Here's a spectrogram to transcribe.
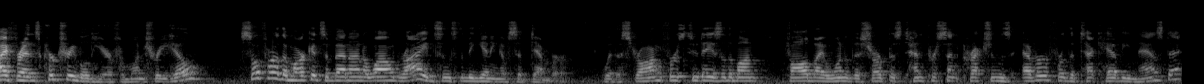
Hi, friends. Kurt Triebold here from One Tree Hill. So far, the markets have been on a wild ride since the beginning of September, with a strong first two days of the month, followed by one of the sharpest 10% corrections ever for the tech heavy NASDAQ,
